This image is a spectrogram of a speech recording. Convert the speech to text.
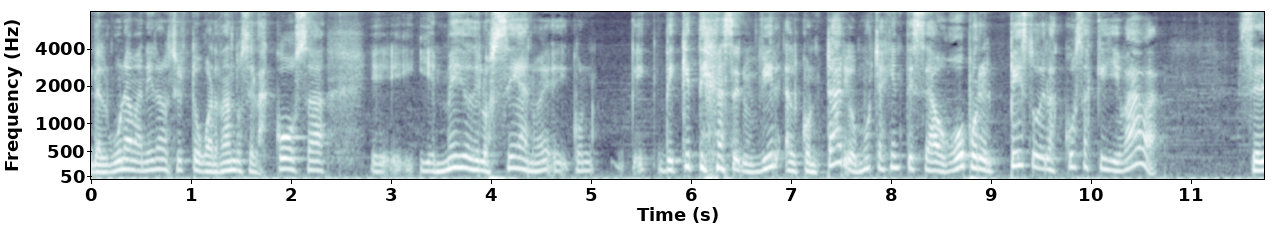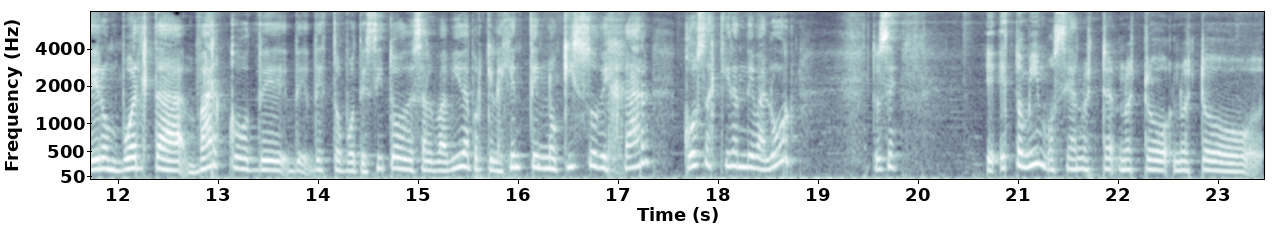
de alguna manera, ¿no es cierto?, guardándose las cosas eh, y en medio del océano. eh, Con, ¿De qué te va a servir? Al contrario, mucha gente se ahogó por el peso de las cosas que llevaba se dieron vuelta barcos de, de, estos botecitos de salvavidas porque la gente no quiso dejar cosas que eran de valor. Entonces, eh, esto mismo, o sea, nuestra, nuestro, nuestro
